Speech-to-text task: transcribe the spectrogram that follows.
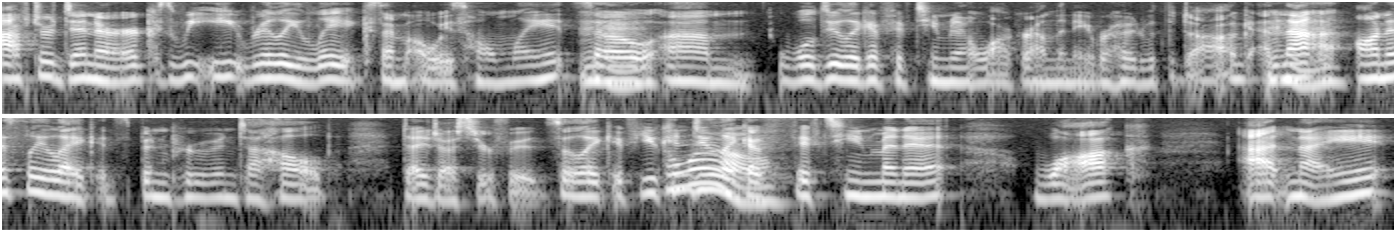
after dinner, because we eat really late, because I'm always home late, so Mm-hmm. um, we'll do like a 15 minute walk around the neighborhood with the dog, and Mm-hmm. that honestly, like, it's been proven to help digest your food. So like, if you can Oh, do like a 15 minute walk at night.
